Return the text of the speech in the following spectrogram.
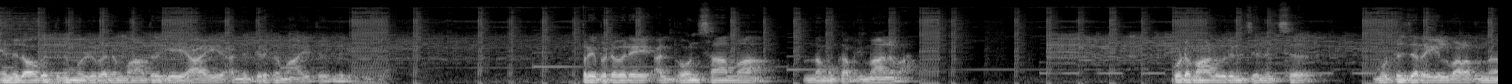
ഇന്ന് ലോകത്തിന് മുഴുവനും മാതൃകയായി അനുഗ്രഹമായി തീർന്നിരിക്കുന്നു. പ്രിയപ്പെട്ടവരെ അൽഫോൻസാമ നമുക്ക് അഭിമാനമാണ് കുടമാളൂരിൽ ജനിച്ച് മുട്ടുചിറയിൽ വളർന്ന്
